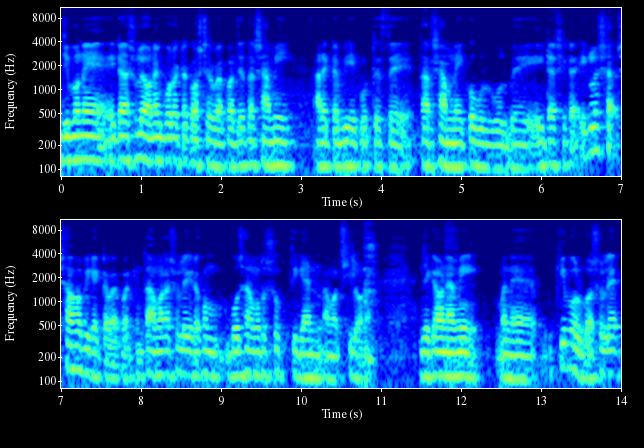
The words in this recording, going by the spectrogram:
জীবনে এটা আসলে অনেক বড় একটা কষ্টের ব্যাপার যে তার স্বামী আরেকটা বিয়ে করতেছে, তার সামনেই কবুল বলবে, এইটা সেটা। এগুলো স্বা- স্বাভাবিক একটা ব্যাপার, কিন্তু আমার আসলে এরকম বোঝার মতো শক্তি, জ্ঞান আমার ছিল না। যে কারণে আমি মানে কি বলব, আসলে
